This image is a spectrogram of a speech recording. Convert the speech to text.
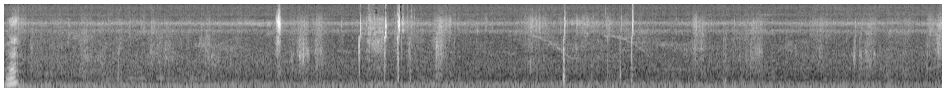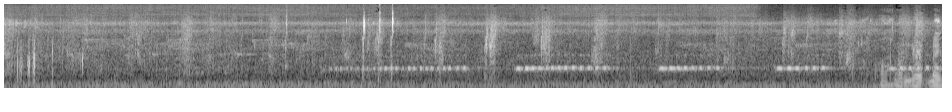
Nè. Quá lắm được đây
